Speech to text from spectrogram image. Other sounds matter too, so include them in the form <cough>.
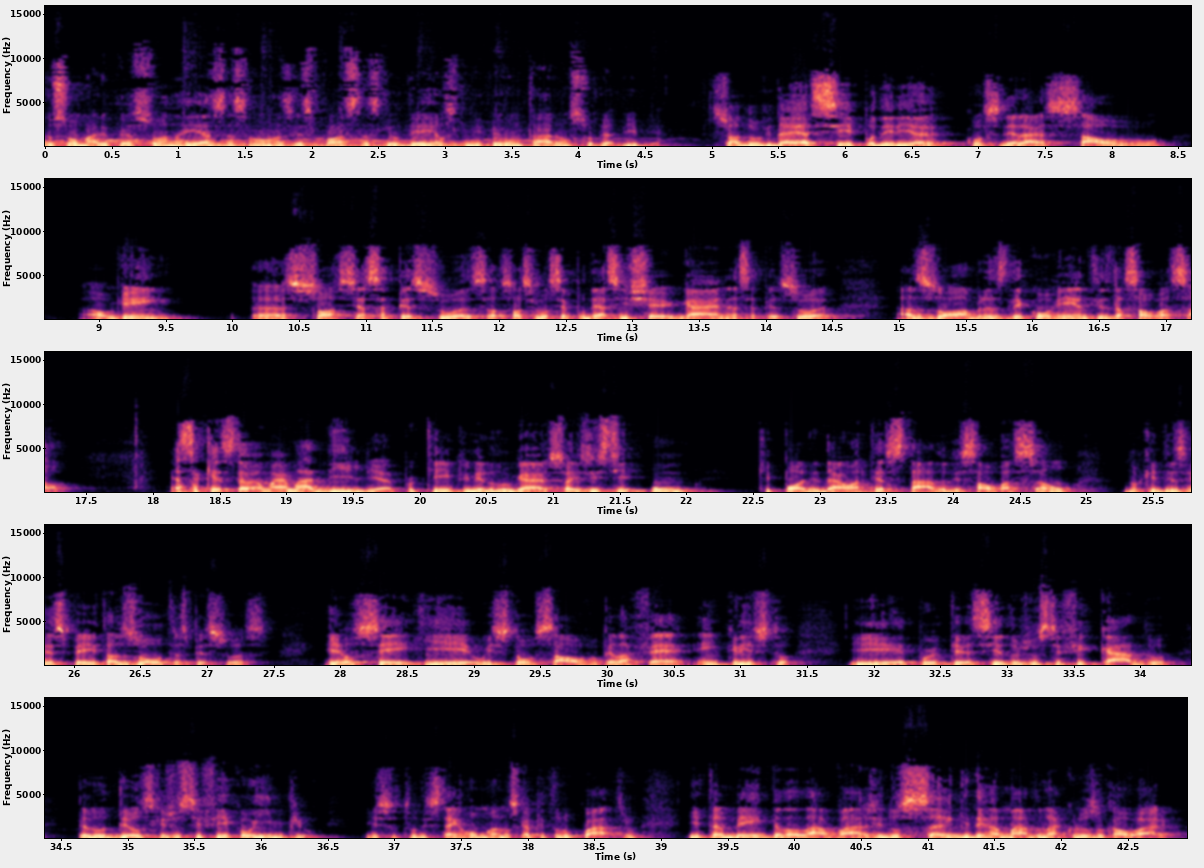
Eu sou Mário Persona e essas são as respostas que eu dei aos que me perguntaram sobre a Bíblia. Sua dúvida é se poderia considerar salvo alguém uh, só se essa pessoa, só, só se você pudesse enxergar nessa pessoa as obras decorrentes da salvação. Essa questão é uma armadilha, porque, em primeiro lugar, só existe um que pode dar um atestado de salvação no que diz respeito às outras pessoas. Eu sei que eu estou salvo pela fé em Cristo e por ter sido justificado pelo Deus que justifica o ímpio. Isso tudo está em Romanos capítulo 4 e também pela lavagem do sangue derramado na cruz do Calvário.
